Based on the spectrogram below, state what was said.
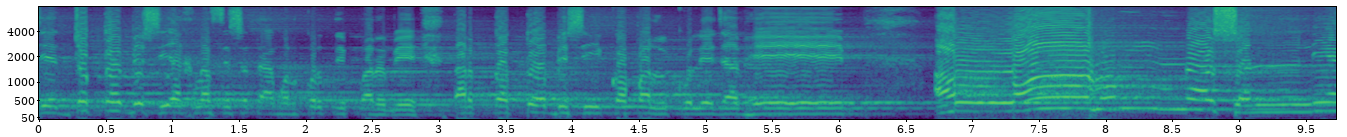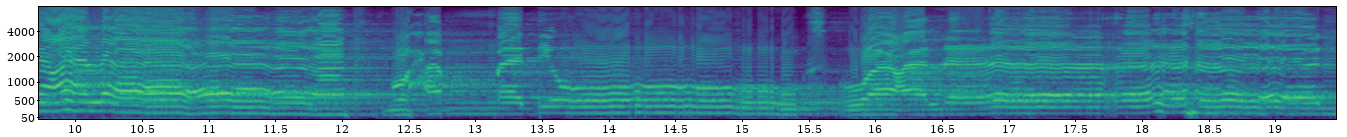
যে যত বেশি এখলাসের সাথে আমল করতে পারবে তার তত বেশি কপাল খুলে যাবে اللهم صل على محمد وعلى آل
